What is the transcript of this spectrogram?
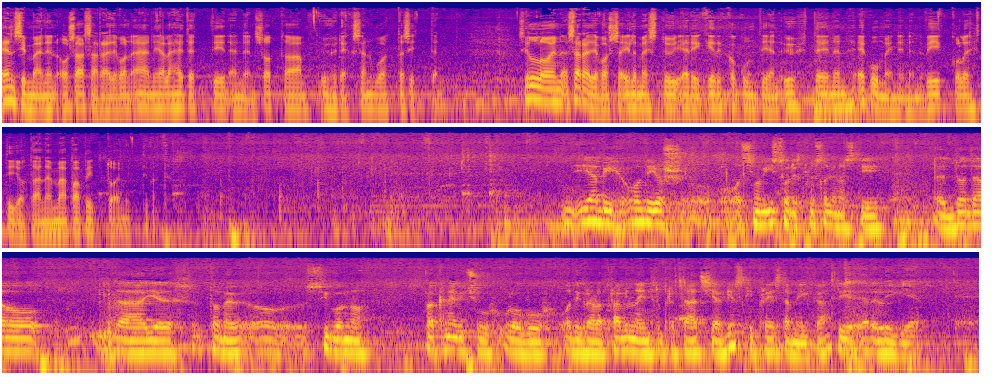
Ensimmäinen osa Sarajevon ääniä lähetettiin ennen sotaa yhdeksän vuotta sitten. Silloin Sarajevossa ilmestyi eri kirkkokuntien yhteinen ekumeninen viikkolehti, jota nämä papit toimittivat. Ja bih ovdje još, osim ovih istorijske uslovljenosti, dodao da je tome sigurno pak najveću ulogu odigrala pravilna interpretacija vjerskih predstavnika religije.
